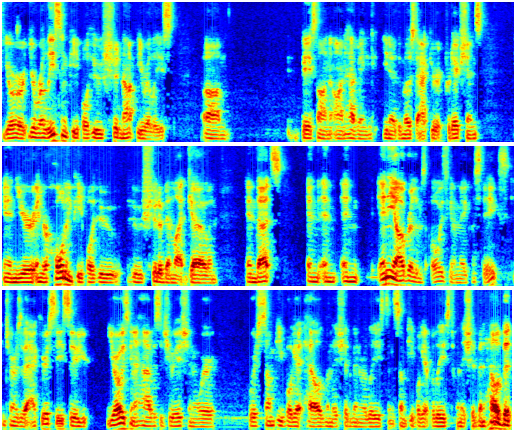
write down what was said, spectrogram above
you're you're releasing people who should not be released um, based on on having you know the most accurate predictions and you're and you're holding people who who should have been let go and and that's and and and any algorithm is always going to make mistakes in terms of accuracy. So you're, you're always going to have a situation where where some people get held when they should have been released and some people get released when they should have been held. But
